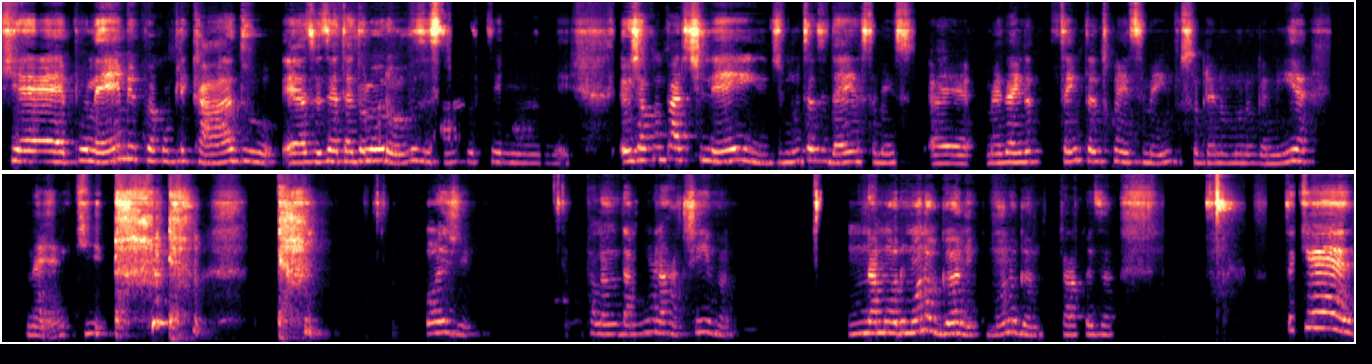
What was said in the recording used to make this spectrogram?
que é polêmico, é complicado, é, às vezes é até doloroso, assim, porque eu já compartilhei de muitas ideias também, é, mas ainda sem tanto conhecimento sobre a não monogamia, né? Que hoje, falando da minha narrativa, um namoro monogâmico, monogâmico, aquela coisa. Você quer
